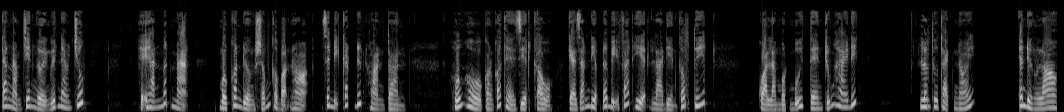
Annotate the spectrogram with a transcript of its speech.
đang nằm trên người nguyễn nam trúc. Hệ hắn mất mạng một con đường sống của bọn họ sẽ bị cắt đứt hoàn toàn. Huống hồ còn có thể diệt khẩu, kẻ gián điệp đã bị phát hiện là điền cốc tuyết. Quả là một mũi tên trúng hai đích. Lâm thu thạch nói, em đừng lo,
